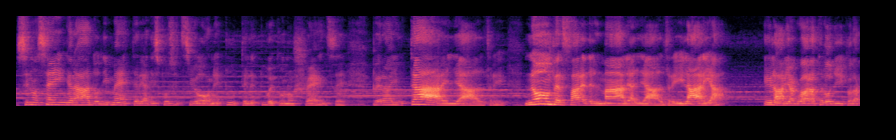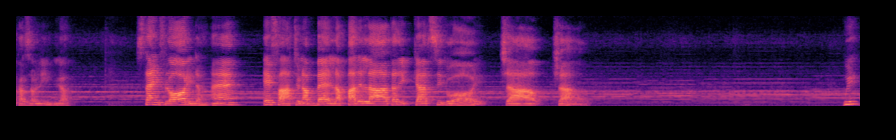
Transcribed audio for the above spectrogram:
se non sei in grado di mettere a disposizione tutte le tue conoscenze per aiutare gli altri, non per fare del male agli altri. Ilaria, Ilaria, guarda, te lo dico da casalinga Stai in Florida, eh? E fate una bella padellata di cazzi tuoi. Ciao, ciao. Qui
